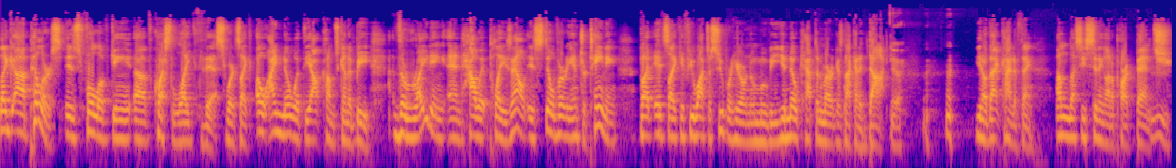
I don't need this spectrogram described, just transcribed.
Like uh, Pillars is full of game of quests like this, where it's like, oh, I know what the outcome's going to be. The writing and how it plays out is still very entertaining, but it's like if you watch a superhero movie, you know Captain America's not going to die. Yeah. you know that kind of thing, unless he's sitting on a park bench.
